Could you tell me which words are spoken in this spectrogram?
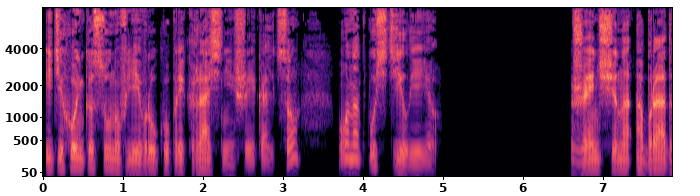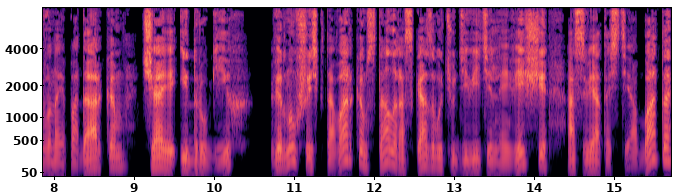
и тихонько сунув ей в руку прекраснейшее кольцо, он отпустил ее. Женщина, обрадованная подарком, чая и других, вернувшись к товаркам, стала рассказывать удивительные вещи о святости аббата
